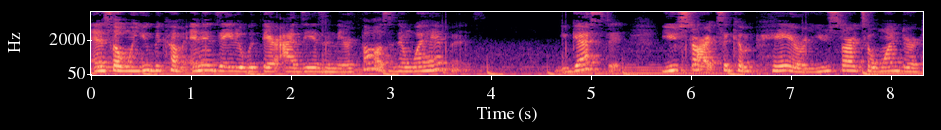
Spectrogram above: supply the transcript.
And so when you become inundated with their ideas and their thoughts, then what happens? You guessed it. You start to compare. You start to wonder,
